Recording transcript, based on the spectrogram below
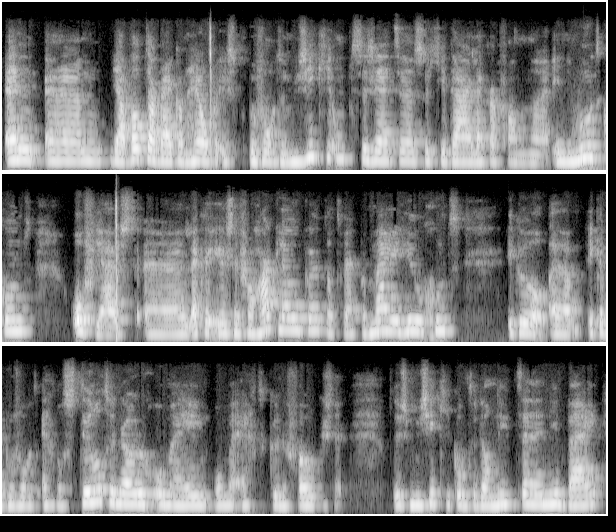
En um, ja, wat daarbij kan helpen is bijvoorbeeld een muziekje om te zetten, zodat je daar lekker van uh, in de mood komt. Of juist uh, lekker eerst even hardlopen, dat werkt bij mij heel goed. Ik, wil, uh, ik heb bijvoorbeeld echt wel stilte nodig om me heen om me echt te kunnen focussen. Dus muziekje komt er dan niet, niet bij.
